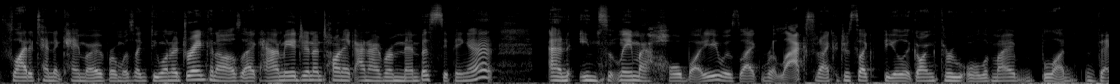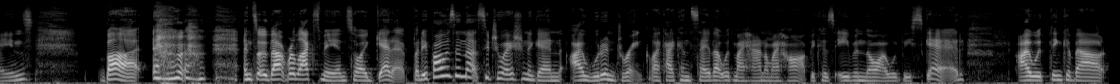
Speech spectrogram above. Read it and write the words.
flight attendant came over and was like, "Do you want a drink?" And I was like, "Hand me a gin and tonic." And I remember sipping it, and instantly my whole body was like relaxed, and I could just like feel it going through all of my blood veins. But and so that relaxed me, and so I get it. But if I was in that situation again, I wouldn't drink. Like I can say that with my hand on my heart because even though I would be scared, I would think about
